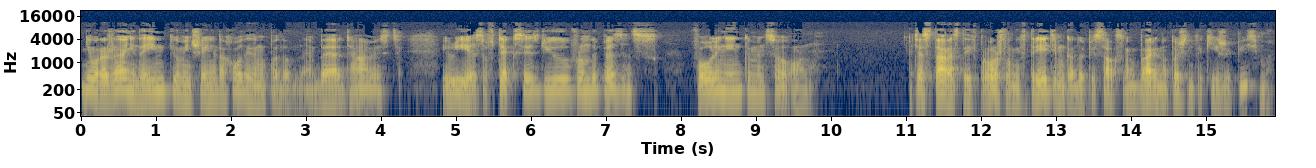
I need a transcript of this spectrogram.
Ни урожая, недоимки, уменьшение дохода и тому подобное. Bad harvest, arrears of taxes due from the peasants, falling income and so on. Хотя староста и в прошлом, и в третьем году писал к своему барину точно такие же письма,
